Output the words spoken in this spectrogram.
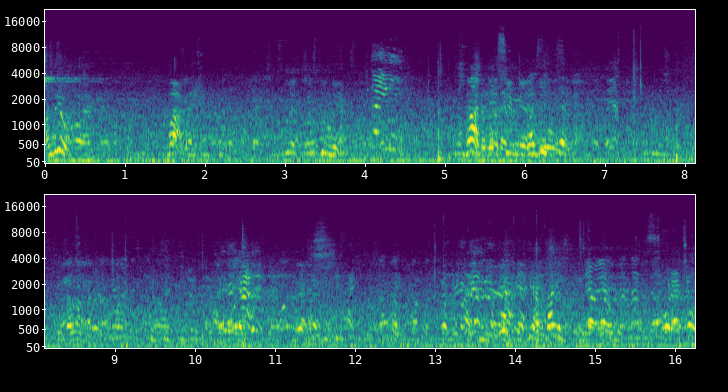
Андрюк! Мак! Прости меня! Да, прости меня! Останешься? Боря, а что вы?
